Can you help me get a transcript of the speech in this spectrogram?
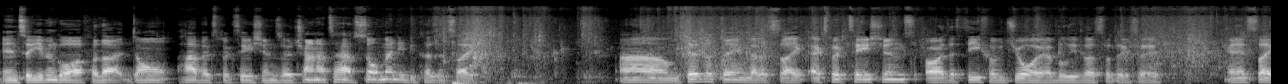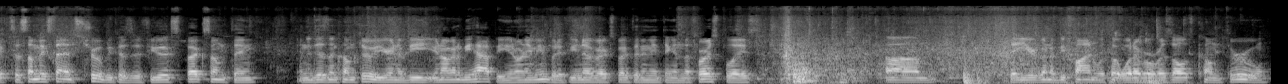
And to even go off of that, don't have expectations or try not to have so many because it's like um, there's a thing that it's like expectations are the thief of joy. I believe that's what they say, and it's like to some extent it's true because if you expect something and it doesn't come through, you're gonna be you're not gonna be happy. You know what I mean? But if you never expected anything in the first place, um, then you're gonna be fine with whatever results come through.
